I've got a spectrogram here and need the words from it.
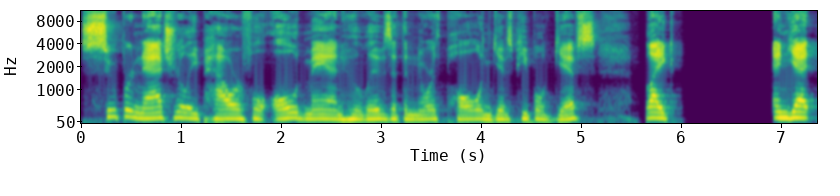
supernaturally powerful old man who lives at the North Pole and gives people gifts, like, and yet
